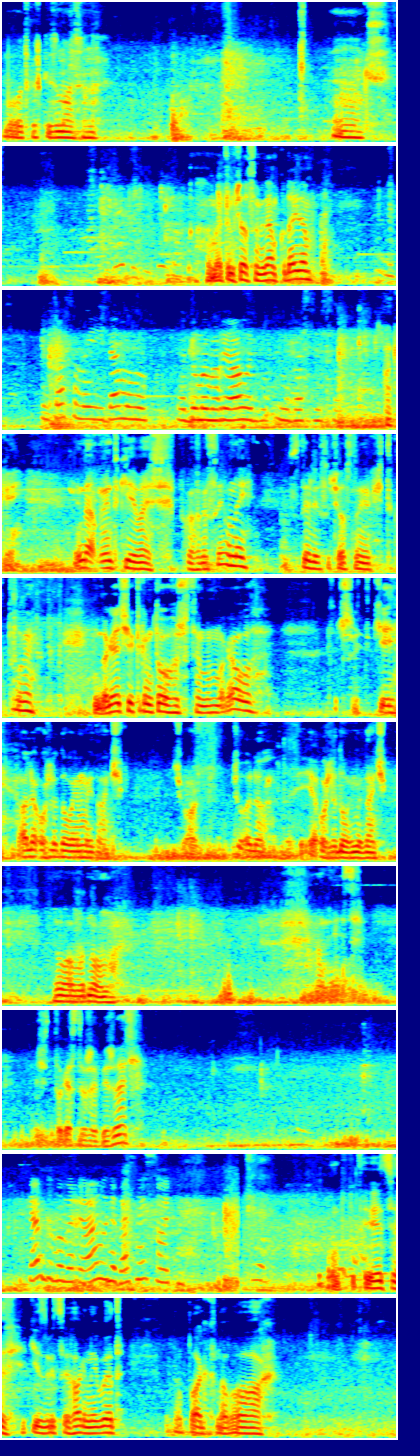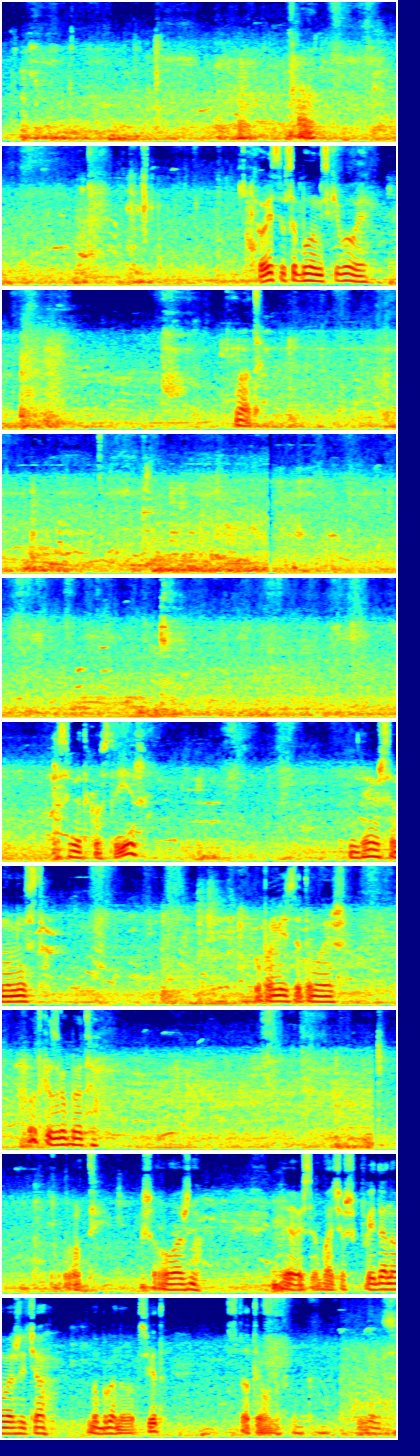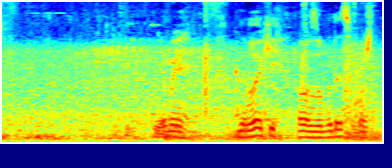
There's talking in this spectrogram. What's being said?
було трошки змазано. Так. А ми тим часом йдемо, куди йдемо? Тим часом ми йдемо до меморіалу Небесний Суд. Окей. Він такий весь прогресивний в стилі сучасної архітектури. До речі, крім того, що це меморіал, тут ще такий аля оглядовий майданчик. Чувак, аля, та є оглядовий майданчик. Два в одному. Туристи вже біжать. Йдемо до меморіалу Небесної Сотні. От Подивіться, який звідси гарний вид на парк на валах. Колись це все було міські вали. От. Собі тако встаєш. і Дивишся на місто. Купа місць, де ти можеш фотки зробити. уважно дивишся, бачиш, прийде нове життя, добро нове в світ. Стати воно Франка. Ніби невеликий, але забудеться можна.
